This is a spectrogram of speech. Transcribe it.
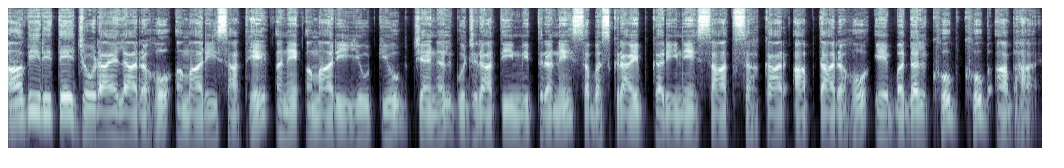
આવી રીતે જોડાયેલા રહો અમારી સાથે અને અમારી યુટ્યુબ ચેનલ ગુજરાતી મિત્રને સબસ્ક્રાઇબ કરીને સાથ સહકાર આપતા રહો એ બદલ ખૂબ ખૂબ આભાર.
